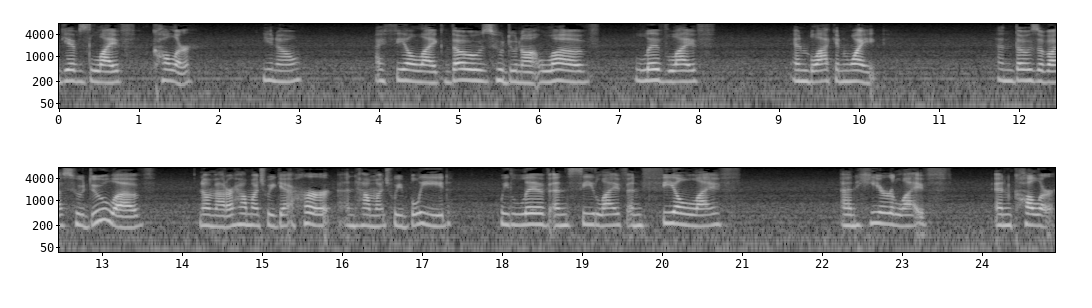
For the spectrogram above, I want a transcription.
gives life color, you know? I feel like those who do not love live life in black and white. And those of us who do love no matter how much we get hurt and how much we bleed, we live and see life and feel life and hear life in color.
